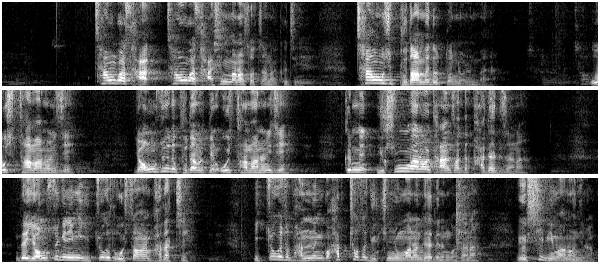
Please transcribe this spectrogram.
한번 더. 창호가 사, 창호가 40만 원 썼잖아, 그지? 네. 창호 씨 부담해둘 돈이 얼마야? 창호 54만 원이지. 영숙이도 부담할 때는 54만 원이지. 그러면 66만 원을 다른 사람한테 받아야 되잖아. 근데 영숙이님이 이쪽에서 54만 원 받았지. 이쪽에서 받는 거 합쳐서 66만 원 돼야 되는 거잖아. 여기 12만 원이라고.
